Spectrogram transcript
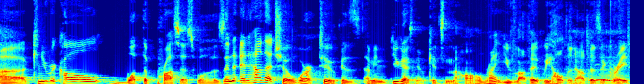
Uh, can you recall what the process was and, and how that show worked too? Because I mean, you guys know Kids in the Hall, right? You love it. We hold it up as a great,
